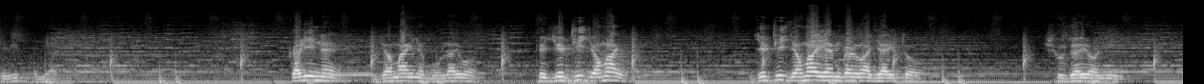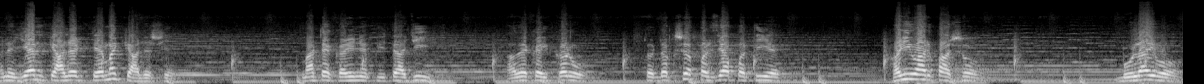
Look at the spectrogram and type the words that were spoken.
કેવી ફરિયાદ? કરીને જમાઈને બોલાવ્યો કે જેઠી જમાય જેઠી જમાય એમ ગણવા જાય તો સુધર્યો નહીં. અને જેમ ચાલે તેમ જ ચાલે છે. માટે કરીને પિતાજી, હવે કંઈ કરો તો દક્ષ પ્રજાપતિએ ફરીવાર પાછો બોલાવ્યો.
